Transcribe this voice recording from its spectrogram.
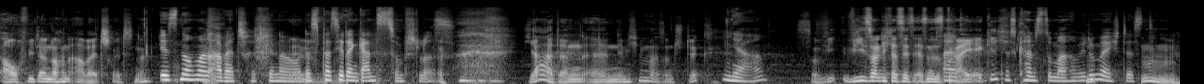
auch wieder noch ein Arbeitsschritt. Ne? Ist nochmal ein Arbeitsschritt, genau. Das passiert dann ganz zum Schluss. Ja, dann äh, nehme ich mir mal so ein Stück. Ja. So, wie, wie soll ich das jetzt essen? Das ist dreieckig. Das kannst du machen, wie du möchtest. Hm,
